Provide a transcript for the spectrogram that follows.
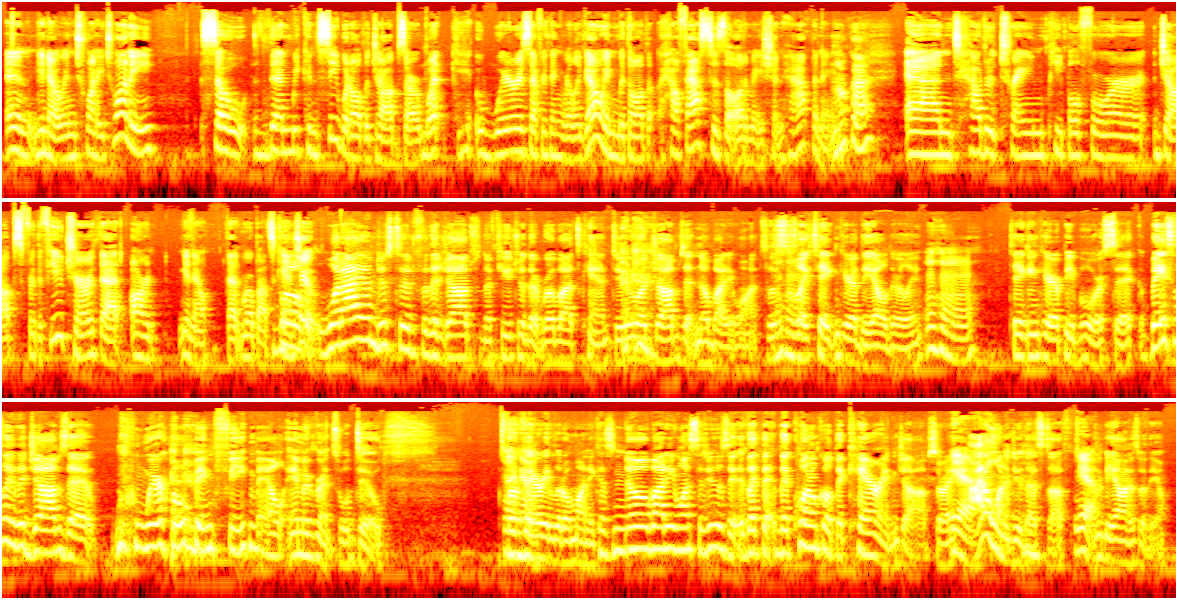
and you know in 2020 so then we can see what all the jobs are what where is everything really going with all the how fast is the automation happening Okay. and how to train people for jobs for the future that aren't you know that robots can't Well, do what I understood for the jobs in the future that robots can't do are jobs that nobody wants. So this Mm-hmm. is like taking care of the elderly, mm-hmm. taking care of people who are sick. Basically, the jobs that we're hoping female immigrants will do for very little money because nobody wants to do those things. Like the, the quote unquote the caring jobs, right? Yeah. I don't want to do that mm-hmm. stuff. Yeah. to be honest with you,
